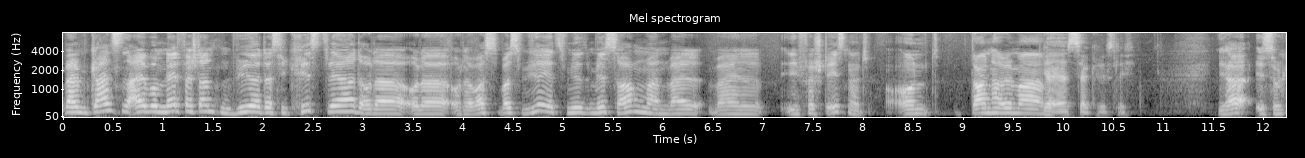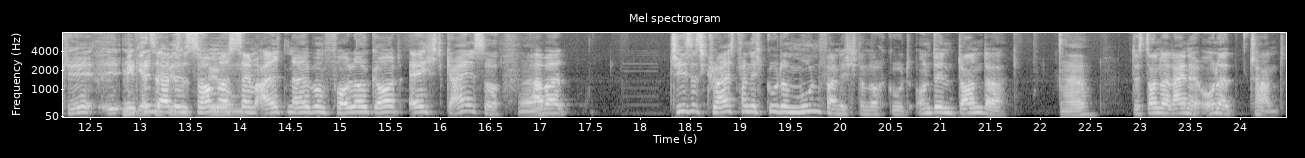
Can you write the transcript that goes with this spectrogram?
beim ganzen Album nicht verstanden, wie er, dass ich Christ werde oder, oder, oder was, was wir jetzt mir, mir sagen, Mann, weil, weil ich verstehe es nicht. Und dann habe ich mal. Ja, er ist sehr christlich. Ja, ist okay. Ich, ich finde den Song aus seinem alten Album Follow God echt geil so. Ja. Aber Jesus Christ fand ich gut und Moon fand ich dann auch gut. Und den Donda. Ja. Das Donda alleine, ohne Chant.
